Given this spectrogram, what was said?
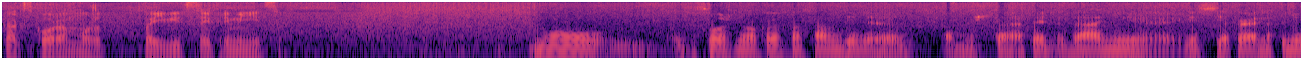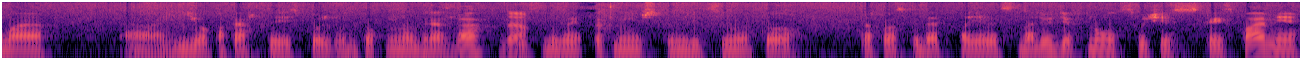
как скоро может появиться и примениться? Ну, это сложный вопрос на самом деле, потому что, опять же, да, они, если я правильно понимаю, а, ее пока что использовали только на дрожжах. Да. Если мы говорим про клиническую медицину, то вопрос, когда это появится на людях. Ну, вот в случае с криспами,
